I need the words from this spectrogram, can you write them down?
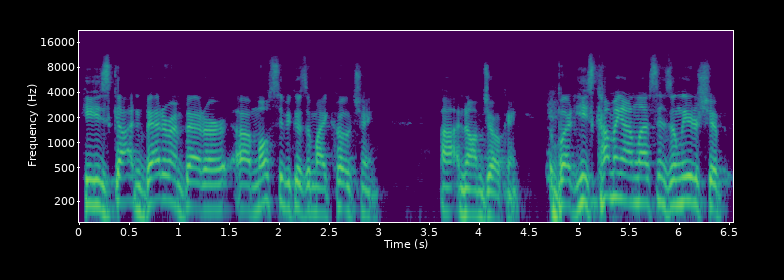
He's gotten better and better, uh, mostly because of my coaching. Uh, no, I'm joking. But he's coming on lessons in leadership.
